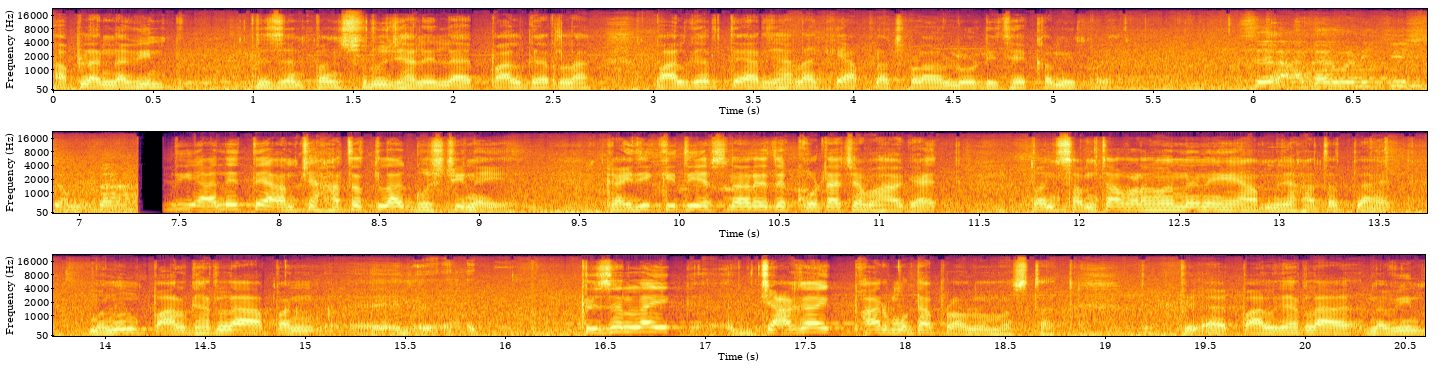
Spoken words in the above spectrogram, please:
आपला नवीन प्रिझन पण सुरू झालेला आहे पालघरला. पालघर तयार झाला की आपला थोडा लोड इथे कमी पडेल. सर आधारवाडीची क्षमता कधी आले ते आमच्या हातातला गोष्टी नाही आहे कैदी किती असणार आहे ते कोटाच्या भाग आहेत. पण समता वाढवणं हे आमच्या हातातलं आहे. म्हणून पालघरला आपण प्रिझनला एक जागा एक फार मोठा प्रॉब्लेम असतात. पालघरला नवीन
